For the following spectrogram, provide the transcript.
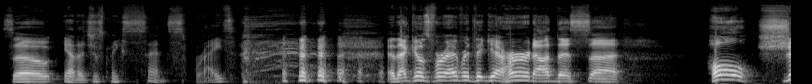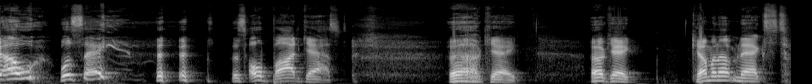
So, yeah, that just makes sense, right? and that goes for everything you heard on this uh, whole show, we'll say. this whole podcast. Okay. Okay. Coming up next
